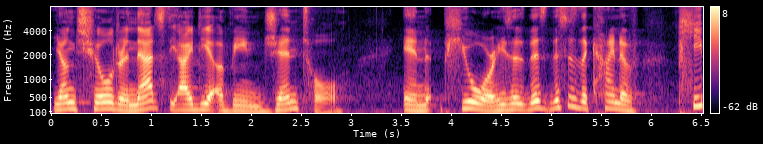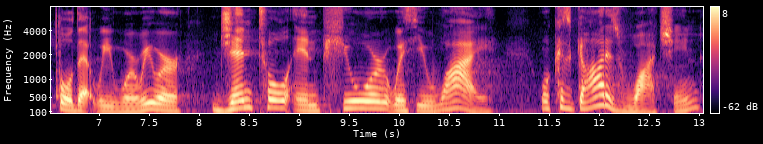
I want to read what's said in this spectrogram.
Young children, that's the idea of being gentle and pure. He says, this, this is the kind of people that we were. We were gentle and pure with you. Why? Well, because God is watching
